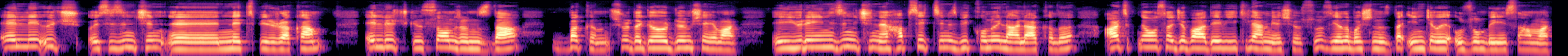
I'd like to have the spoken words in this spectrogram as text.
53 sizin için e, net bir rakam. 53 gün sonranızda bakın şurada gördüğüm şey var. E, yüreğinizin içine hapsettiğiniz bir konuyla alakalı artık ne olsa acaba diye bir ikilem yaşıyorsunuz. Yanı başınızda ince ve uzun bir insan var.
